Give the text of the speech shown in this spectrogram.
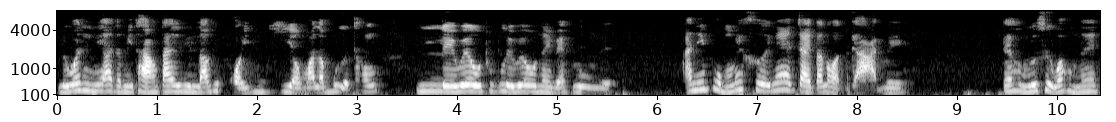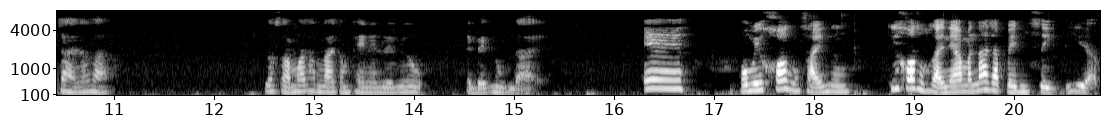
หรือว่าทีนี้อาจจะมีทางใต้ดินแล้วที่ปล่อยนิวเคลียร์ออกมาระเบิดทั้งเลเวลทุกเลเวลในแบ็กรูมเลย อันนี้ผมไม่เคยแน่ใจตลอดกาลเลย แต่ผมรู้สึกว่าผมแน่ใจแล้วล่ะ เราสามารถทำลายกำแพงในเลเวลในแบ็กรูมได้ เอ ผมมีข้อสงสัยหนึ่งที่ข้อสงสัยเนี้ยมันน่าจะเป็นสิ่งที่แบบ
